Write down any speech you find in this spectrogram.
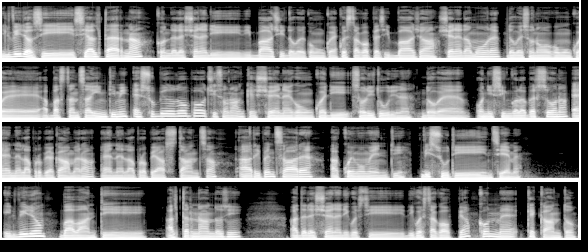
Il video si, si, alterna con delle scene di, di, baci dove comunque questa coppia si bacia, scene d'amore dove sono comunque abbastanza intimi e subito dopo ci sono anche scene comunque di solitudine dove ogni singola persona è nella propria camera, è nella propria stanza a ripensare a quei momenti vissuti insieme. Il video va avanti alternandosi a delle scene di, questi, di questa coppia con me che canto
